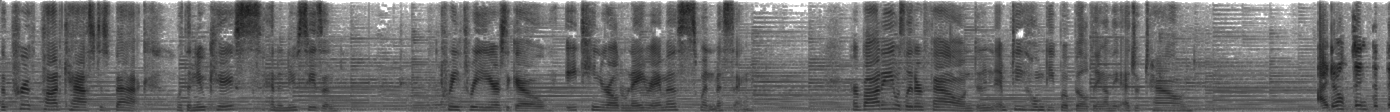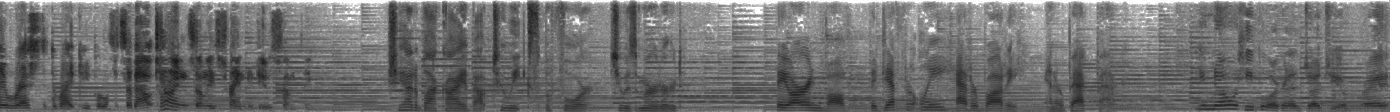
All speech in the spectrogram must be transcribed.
The Proof podcast is back with a new case and a new season. 23 years ago, 18 year old Renee Ramos went missing. Her body was later found in an empty Home Depot building on the edge of town. I don't think that they arrested the right people. It's about time somebody's trying to do something. She had a black eye about two weeks before she was murdered. They are involved. They definitely had her body and her backpack. You know people are going to judge you, right?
